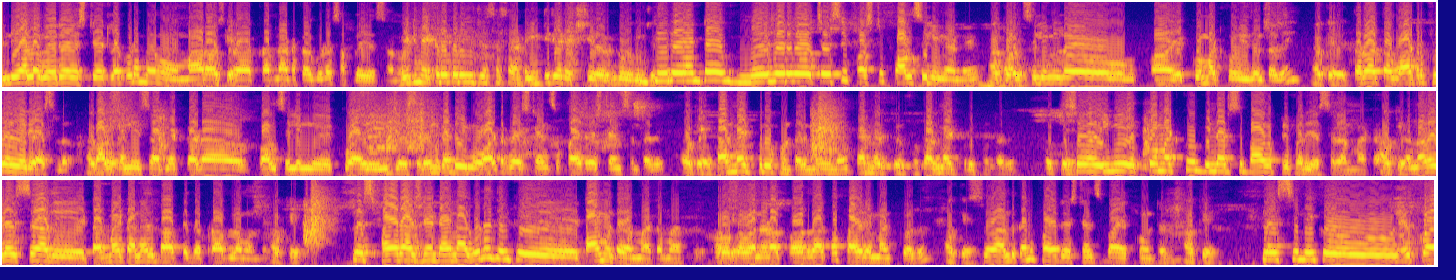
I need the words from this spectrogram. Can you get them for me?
ఇండియాలో వేరే స్టేట్లో కూడా మేము మహారాష్ట్ర కర్ణాటక కూడా సప్లై చేస్తాం వీటిని ఎక్కడెక్కడ యూజ్ చేస్తారు సార్? అంటే ఇంటీరియర్ ఎక్స్టీరియర్ రెండు ఇంటీరియర్ అంటే మేజర్గా వచ్చేసి ఫస్ట్ ఫాల్ సీలింగ్ అండి. ఫాల్ సీలింగ్లో ఎక్కువ మటుకు ఇది ఉంటది. ఓకే తర్వాత వాటర్ ఫ్లో ఏరియాస్లో బాల్కనీస్ అట్లెట్ కాడ ఫాల్ సీలింగ్ ఎక్కువ యూజ్ చేస్తారు. ఎందుకంటే ఇవి వాటర్ రెసిస్టెన్స్ ఫైర్ రెసిస్టెన్స్ ఉంటది. ఓకే టర్మైట్ ప్రూఫ్ ఉంటది main termite proof termite proof ఉంటది. సో ఇవి ఎక్కువ మటుకు బిల్డర్స్ బాగా ప్రిఫర్ చేస్తారు అనమాట. నవేడేస్ అది టర్మైట్ అనేది బాగా పెద్ద ప్రాబ్లం ఉంది. ఓకే ప్లస్ ఫైర్ యాక్సిడెంట్ అయినా కూడా దీనికి టైం ఉంటది అనమాట మాకు. ఒక వన్ అండ్ హాఫ్ అవర్ దాకా ఫైర్ ఏం అంటుకోదు. ఓకే సో అందుకని ఫైర్ రెసిస్టెన్స్ బాగా ఎక్కువ ఉంటుంది. ఓకే ప్లస్ మీకు ఎక్కువ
